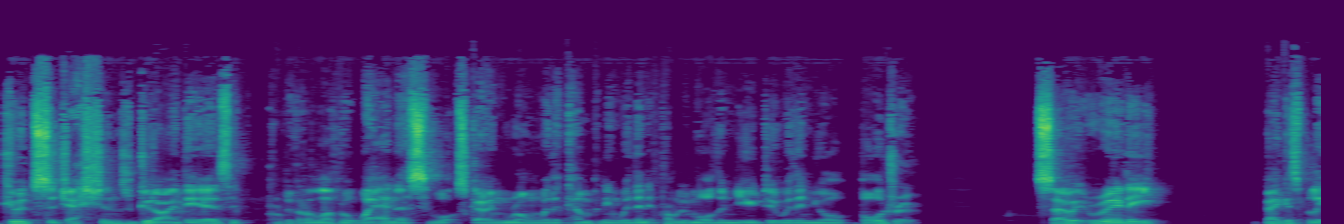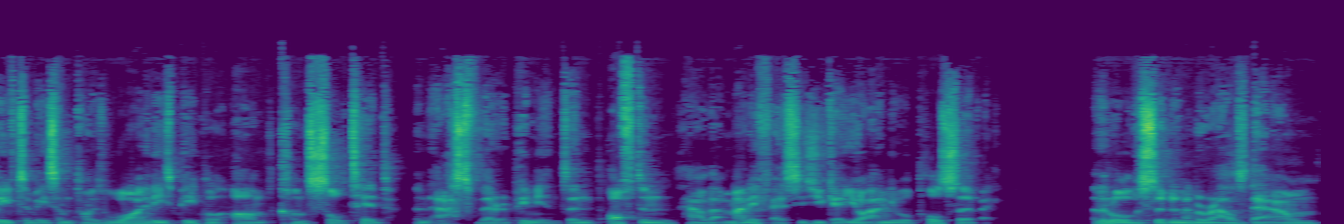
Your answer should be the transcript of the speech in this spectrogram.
good suggestions, good ideas. They've probably got a lot of awareness of what's going wrong with the company within it, probably more than you do within your boardroom. So it really beggars belief to me sometimes why these people aren't consulted and asked for their opinions. And often how that manifests is you get your annual pulse survey. And then all of a sudden morale's down.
